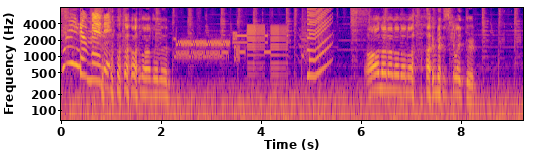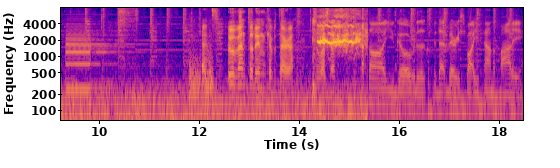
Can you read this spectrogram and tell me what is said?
Wait a minute. no, no, no. Oh no no no no no! I misclicked, dude. Who vented in cafeteria? Who was that? saw you go over to, the, to that very spot you found the body.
